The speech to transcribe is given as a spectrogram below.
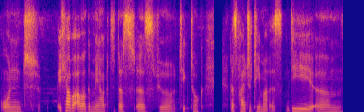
und ich habe aber gemerkt, dass es für TikTok das falsche Thema ist. Die, ähm,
